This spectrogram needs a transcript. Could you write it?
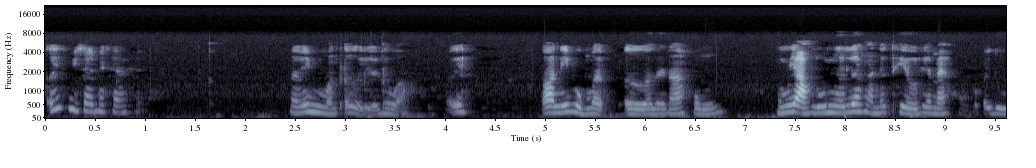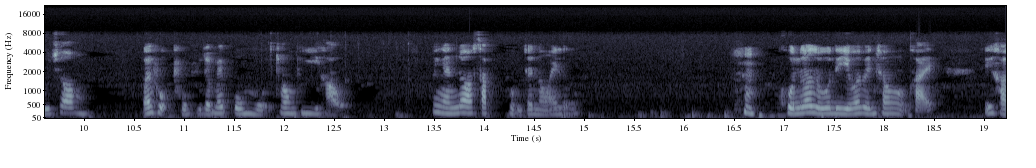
เอ้ยไม่ใช่ไม่ใช่ไม่ใช่มันไม่มีมอนเตอร์อยู่แล้วนี่หวะเอ้ย ตอนนี้ผมแบบเออเลยนะ ผม ผมอยากรู้เนื้อเรื่อง Undertale ใช่ไหมผมก็ไปดูช่อง ไว้ผมผมจะไม่โปรโมทช่องพี่เขา ไม่งั้นยอดซับผมจะน้อยเลย คุณก็รู้ดีว่าเป็นช่องของใคร ที่เขา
